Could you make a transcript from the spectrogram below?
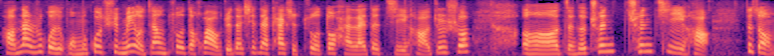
好，那如果我们过去没有这样做的话，我觉得现在开始做都还来得及哈，就是说。呃，整个春春季哈，这种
